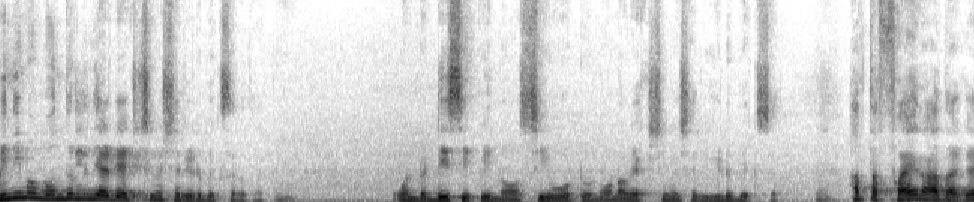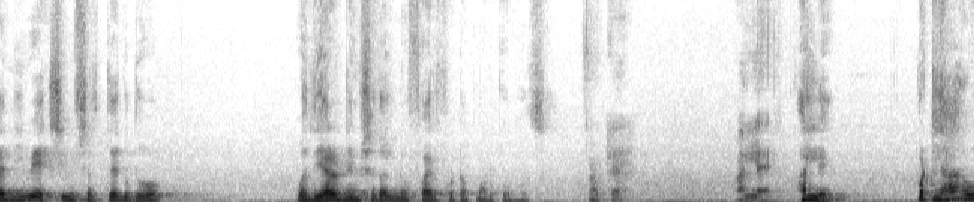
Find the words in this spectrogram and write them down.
ಮಿನಿಮಮ್ ಒಂದರಿಂದ ಎರಡು ಎಕ್ಸ್ಟಿಮಿಷರ್ ಇಡಬೇಕು ಸರ್ ಅದ್ರಾಗ. ಒಂದು ಡಿ ಸಿ ಪಿನೋ ಸಿ ಓ ಟುನೋ ನಾವು ಎಕ್ಸ್ಟಿಮಿಷರ್ ಇಡಬೇಕು ಸರ್. ಅಂಥ ಫೈರ್ ಆದಾಗ ನೀವೇ ಎಕ್ಸ್ಟಿಮಿಷರ್ ತೆಗೆದು ಒಂದು ಎರಡು ನಿಮಿಷದಾಗ ನೀವು ಫೈರ್ ಫುಟಪ್ ಮಾಡ್ಕೋಬೋದು ಸರ್. ಓಕೆ. ಅಲ್ಲೇ. ಅಲ್ಲೇ. ಬಟ್ ಯಾರು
